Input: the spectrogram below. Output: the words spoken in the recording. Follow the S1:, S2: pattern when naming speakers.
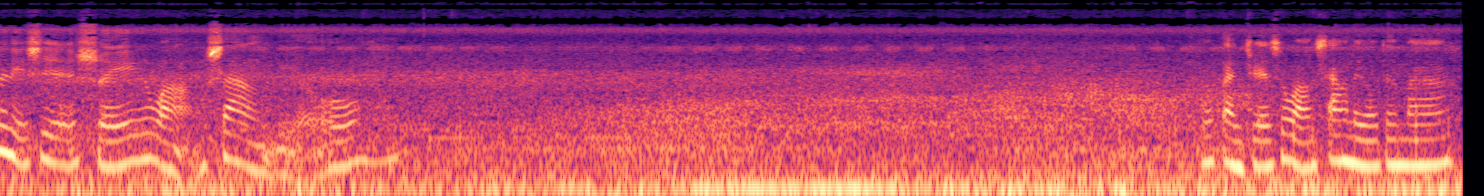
S1: 这里是水往上流有感觉是往上流的吗？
